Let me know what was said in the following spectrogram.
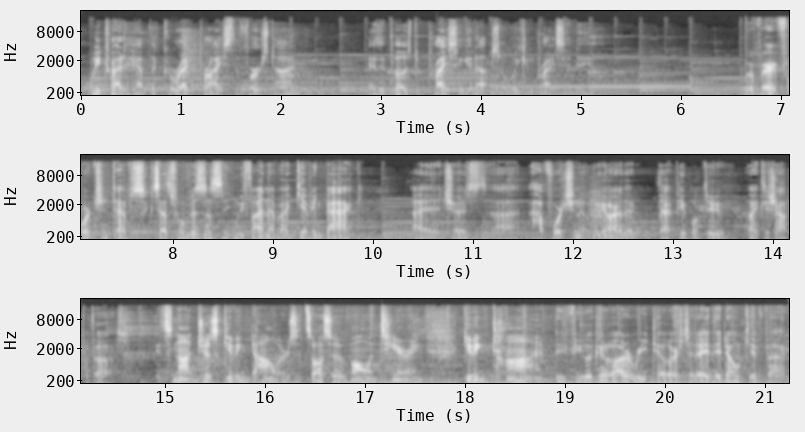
We try to have the correct price the first time as opposed to pricing it up so we can price it down. We're very fortunate to have a successful business. We find that by giving back, uh, it shows uh, how fortunate we are that, that people do like to shop with us. It's not just giving dollars, it's also volunteering, giving time. If you look at a lot of retailers today, they don't give back.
